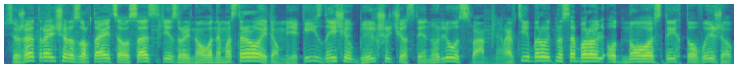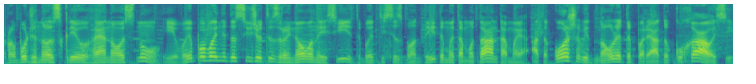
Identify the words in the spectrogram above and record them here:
Сюжет Rage розгортається у всесвіті зруйнованим астероїдом, який знищив більшу частину людства. Гравці беруть на себе роль одного з тих, хто вижив, пробудженого з кріогенного сну, і ви повинні досліджувати зруйнований світ, битися з бандитами та мутантами, а також відновлювати порядок у хаосі.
